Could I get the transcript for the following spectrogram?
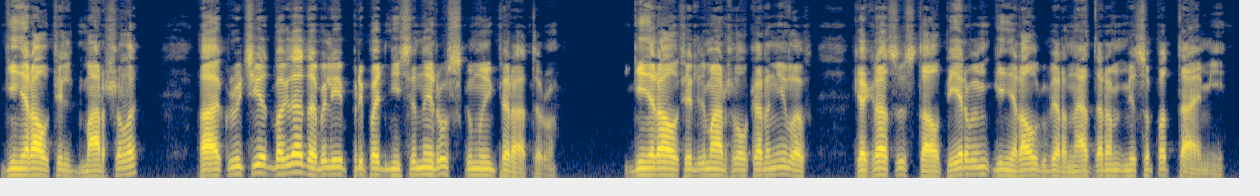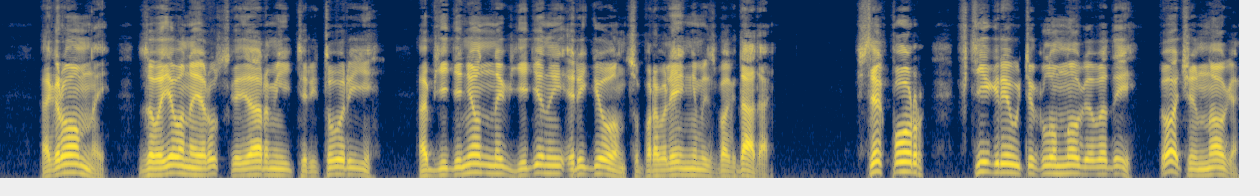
генерал-фельдмаршала, а ключи от Багдада были преподнесены русскому императору. Генерал-фельдмаршал Корнилов как раз и стал первым генерал-губернатором Месопотамии, огромной, завоеванной русской армией территории, объединенной в единый регион с управлением из Багдада. С тех пор в Тигре утекло много воды, очень много.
